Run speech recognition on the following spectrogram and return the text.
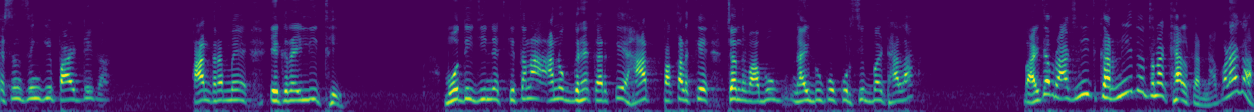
एसएन सिंह की पार्टी का। आंध्र में एक रैली थी। मोदी जी ने कितना अनुग्रह करके हाथ पकड़ के चंद्रबाबू नायडू को कुर्सी पर बैठाला। भाई, जब राजनीति करनी है तो इतना ख्याल करना पड़ेगा।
